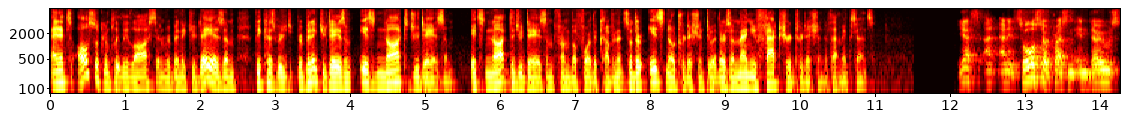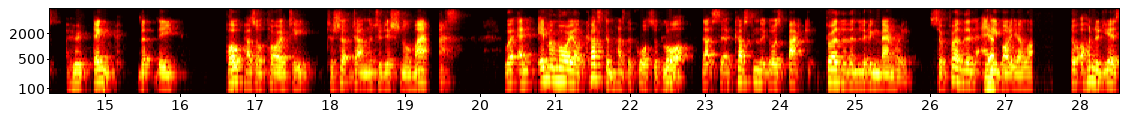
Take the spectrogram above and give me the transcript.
and it's also completely lost in rabbinic Judaism because rabbinic Judaism is not Judaism. It's not the Judaism from before the covenant. So there is no tradition to it. There's a manufactured tradition, if that makes sense. Yes, and, and it's also present in those who think that the Pope has authority to shut down the traditional mass, where an immemorial custom has the force of law. That's a custom that goes back further than living memory, so further than anybody alive. So 100 years.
